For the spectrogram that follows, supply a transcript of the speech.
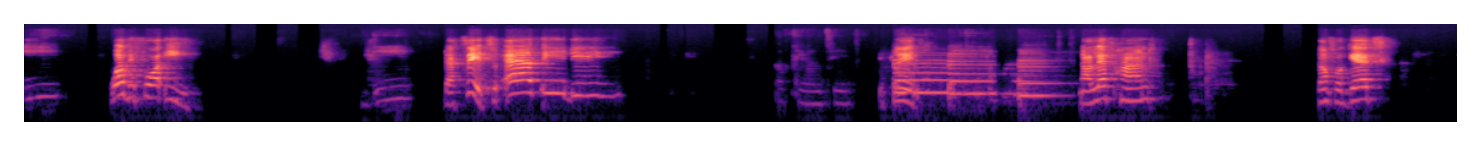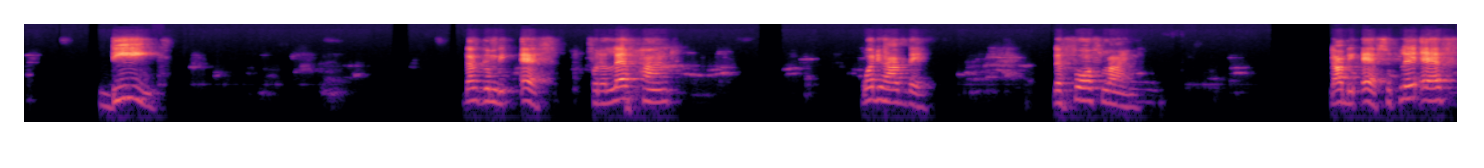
E, What before E? D. That's it. So F, E, D. Okay, auntie. You played. Now left hand. Don't forget D. That's going to be F. For the left hand, what do you have there? The fourth line. That'll be F. So play F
